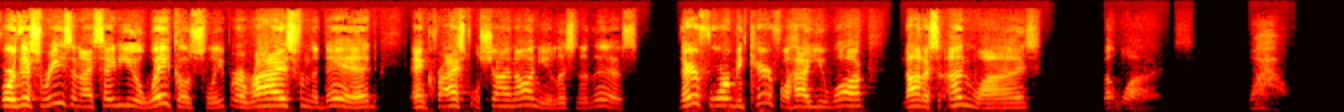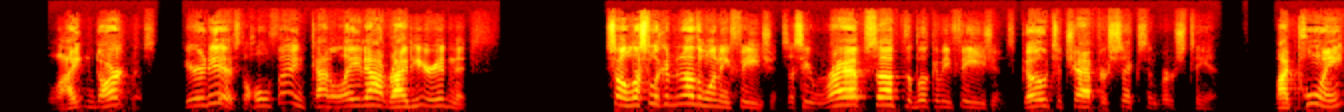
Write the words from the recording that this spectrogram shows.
For this reason, I say to you, awake, O sleeper, arise from the dead and Christ will shine on you. Listen to this. Therefore, be careful how you walk, not as unwise, but wise. Wow. Light and darkness. Here it is. The whole thing kind of laid out right here, isn't it? So let's look at another one, Ephesians. Let's see, wraps up the book of Ephesians. Go to chapter 6 and verse 10. My point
